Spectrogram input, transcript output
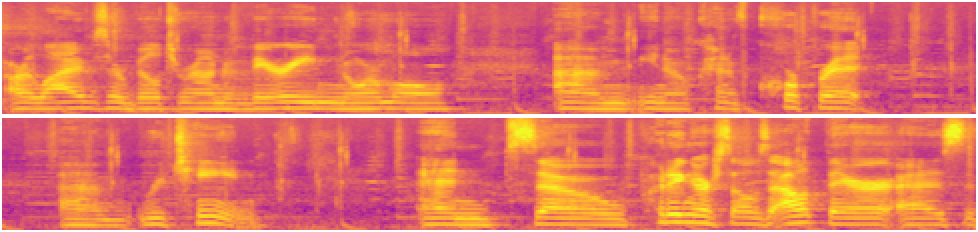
Our lives are built around a very normal, um, you know, kind of corporate um, routine. And so putting ourselves out there as the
